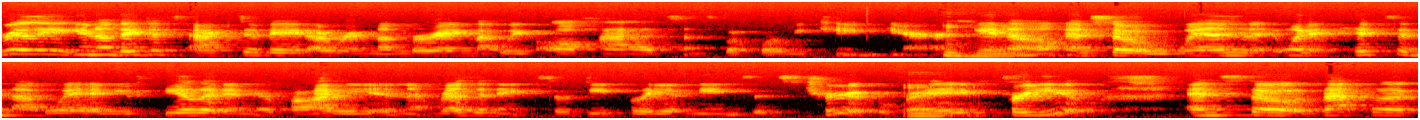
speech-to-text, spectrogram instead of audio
really, you know, they just activate a remembering that we've all had since before we came here, mm-hmm. you know? And so when when it hits in that way and you feel it in your body and it resonates so deeply, it means it's true, mm-hmm. right? Mm-hmm. For you. And so that book,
